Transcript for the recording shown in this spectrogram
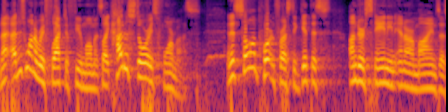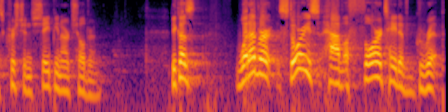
And I, I just want to reflect a few moments like, how do stories form us? And it's so important for us to get this understanding in our minds as Christians, shaping our children. Because whatever, stories have authoritative grip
